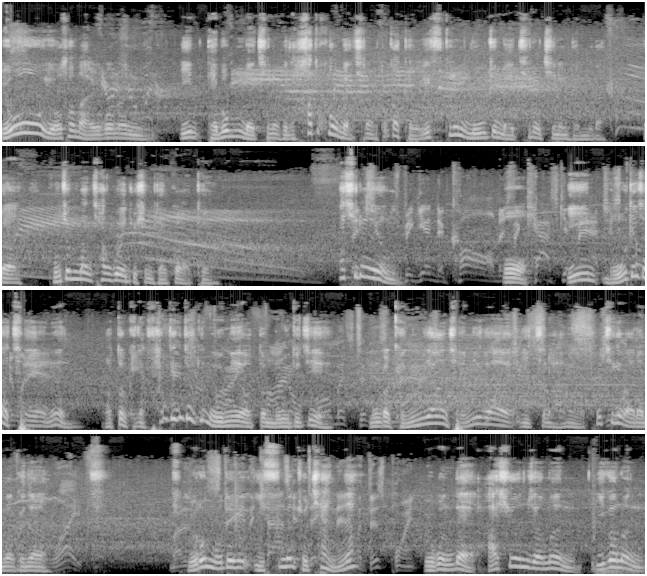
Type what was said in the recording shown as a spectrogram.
요 요소 말고는 이 대부분 매치는 그냥 하드코어 매치랑 똑같아요. 익스트림 룰즈 매치로 진행됩니다. 그러니까 그 점만 참고해 주시면 될 것 같아요. 사실은 뭐 이 모드 자체는 어떤 그냥 상징적인 의미의 어떤 모드지 뭔가 굉장한 재미가 있지는 않아요. 솔직히 말하면 그냥 요런 모드 있으면 좋지 않냐? 요건데 아쉬운 점은 이거는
